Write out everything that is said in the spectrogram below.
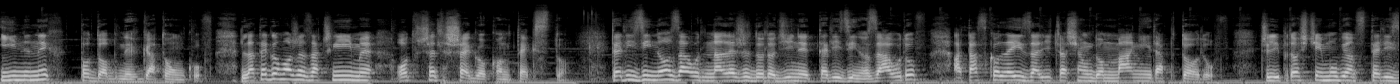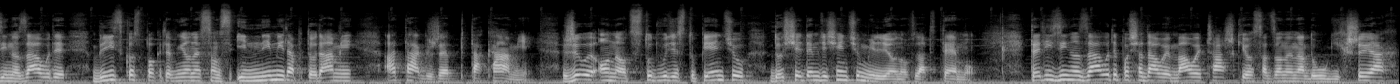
innych podobnych gatunków. Dlatego może zacznijmy od szerszego kontekstu. Terizinozaur należy do rodziny terizinozaurów, a ta z kolei zalicza się do maniraptorów. Czyli prościej mówiąc, terizinozaury blisko spokrewnione są z innymi raptorami, a także ptakami. Żyły one od 125 do 70 milionów lat temu. Terizinozaury posiadały małe czaszki osadzone na długich szyjach,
